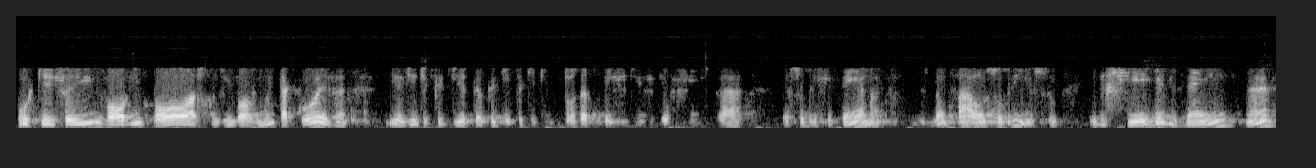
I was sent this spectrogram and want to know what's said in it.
porque isso aí envolve impostos, envolve muita coisa, e a gente acredita, eu acredito aqui que toda pesquisa que eu fiz pra, é sobre esse tema, eles não falam sobre isso. Ele chega, ele vem né,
